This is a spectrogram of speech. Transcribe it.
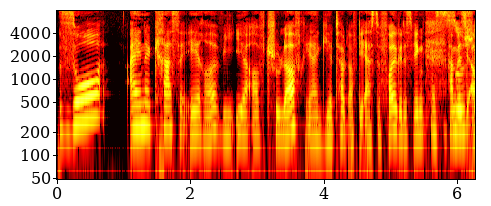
so eine krasse Ehre, wie ihr auf True Love reagiert habt, auf die erste Folge. Deswegen haben so wir sie auch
